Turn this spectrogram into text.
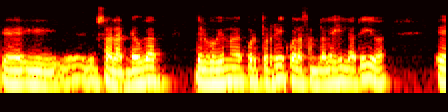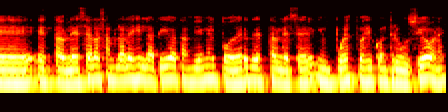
y, o sea, las deudas del gobierno de Puerto Rico a la Asamblea Legislativa. establece a la Asamblea Legislativa también el poder de establecer impuestos y contribuciones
